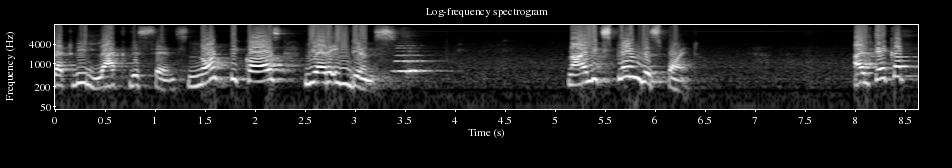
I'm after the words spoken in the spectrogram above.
that we lack this sense, not because we are Indians. Now I'll explain this point. I'll take up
